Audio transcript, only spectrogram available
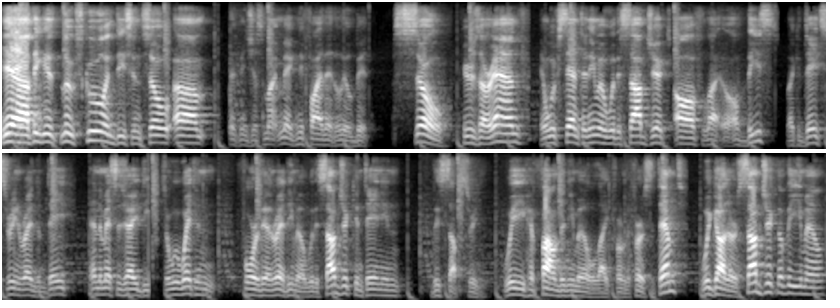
Yeah, I think it looks cool and decent. So um, let me just magnify that a little bit. So here's our env, and we've sent an email with the subject of like of this, like a date string, random date, and the message ID. So we're waiting for the unread email with the subject containing this substring. We have found an email like from the first attempt. We got our subject of the email,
